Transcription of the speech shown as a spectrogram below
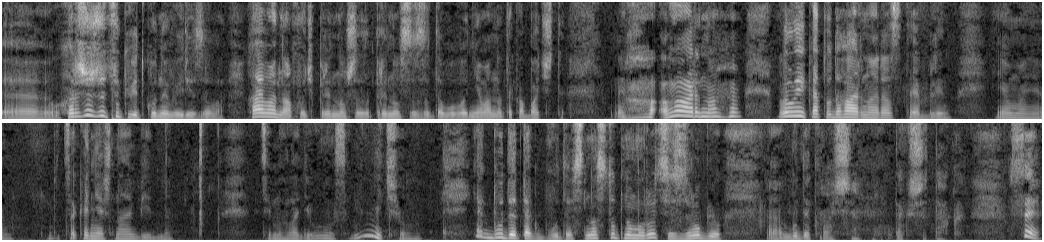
Е, хорошо, що цю квітку не вирізала. Хай вона хоч приносить, приносить задоволення. Вона така, бачите, гарна, велика тут гарно росте, блін. Йо-моє. Це, звісно, обідно. Цими гладіолусами. Ну, нічого. Як буде, так буде. В наступному році зроблю, е, буде краще. Так що так. Все.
